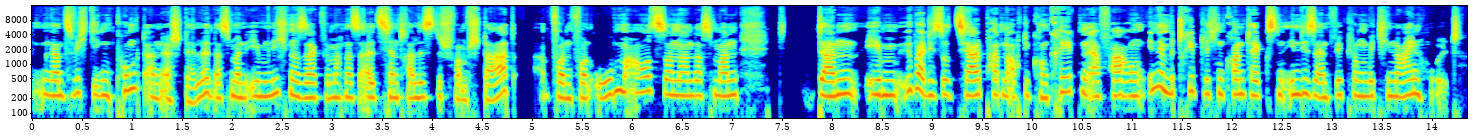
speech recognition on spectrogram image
einen ganz wichtigen Punkt an der Stelle, dass man eben nicht nur sagt, wir machen das als zentralistisch vom Staat, von, von oben aus, sondern dass man dann eben über die Sozialpartner auch die konkreten Erfahrungen in den betrieblichen Kontexten in diese Entwicklung mit hineinholt.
